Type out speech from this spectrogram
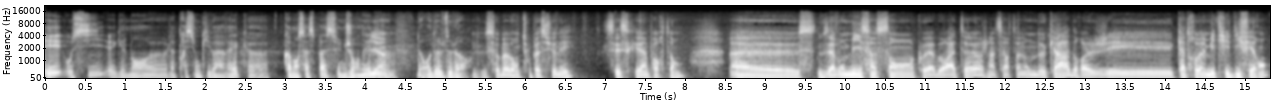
et aussi également euh, la pression qui va avec Comment ça se passe une journée de, de, Rodolphe Delors Nous sommes avant tout passionnés. C'est ce qui est important. Euh, nous avons 1500 collaborateurs, j'ai un certain nombre de cadres, j'ai 80 métiers différents.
